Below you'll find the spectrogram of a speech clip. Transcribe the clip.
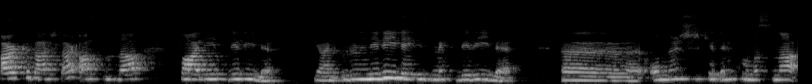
arkadaşlar aslında faaliyetleriyle yani ürünleriyle, hizmetleriyle, e, onların şirketlerini kurmasına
